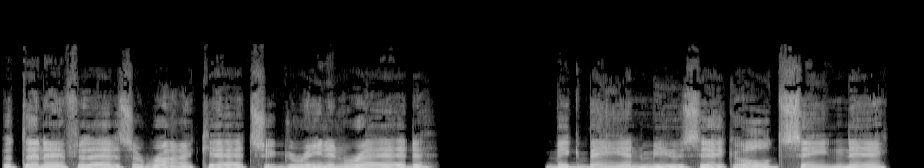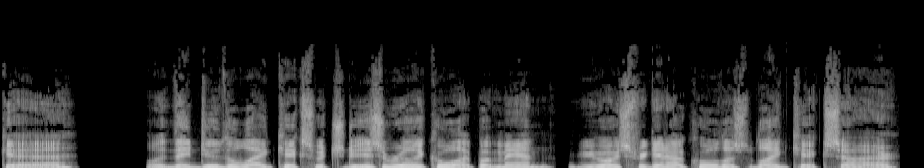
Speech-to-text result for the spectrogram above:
but then after that is a Rockettes, green and red, big band music, old Saint Nick. Uh, they do the leg kicks, which is really cool. I put, man, you always forget how cool those leg kicks are.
